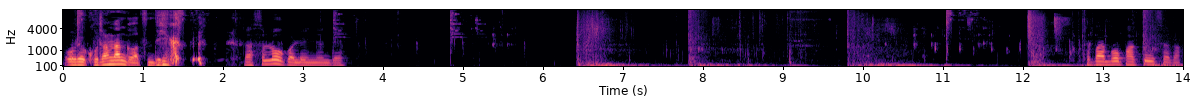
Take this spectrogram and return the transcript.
오히려 고장난 것 같은데, 이거. 나 슬로우 걸려 있는데. 제발 뭐 밖에 있어라.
